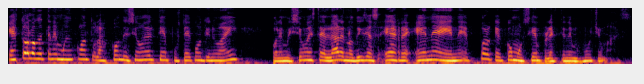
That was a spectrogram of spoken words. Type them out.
Es todo lo que tenemos en cuanto a las condiciones del tiempo. Usted continúa ahí con la emisión estelar de Noticias RNN porque como siempre les tenemos mucho más.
